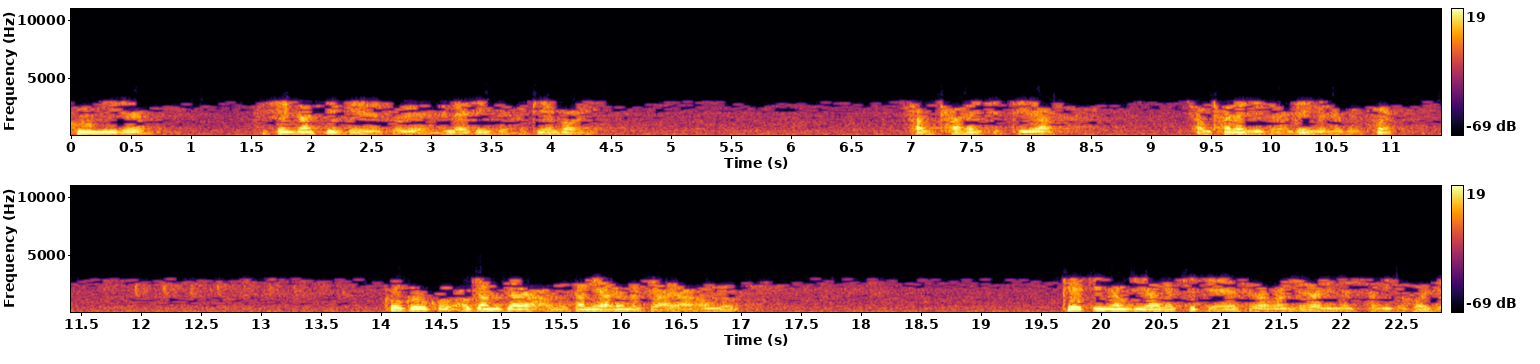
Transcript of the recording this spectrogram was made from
ကူညီတယ်အရှင်းတန်းရှင်းပေးတယ်ဆိုတဲ့အနေအချင်းအပြင်ပေါ့လေဆောက်ထားတဲ့တရားဆောက်ထားတဲ့ဆိုအတိတ်လည်းပဲဖွင့်ကိုကိုကိုအောက်တမကြရအောင်လို့တန်တရားလည်းမကြရအောင်လို့ကဲတရားတရားလည်းဖြစ်တယ်ဆိုတာပေါ့လေအဲ့ဒါလေးနဲ့ဆက်ပြီးတော့ဟောကြ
